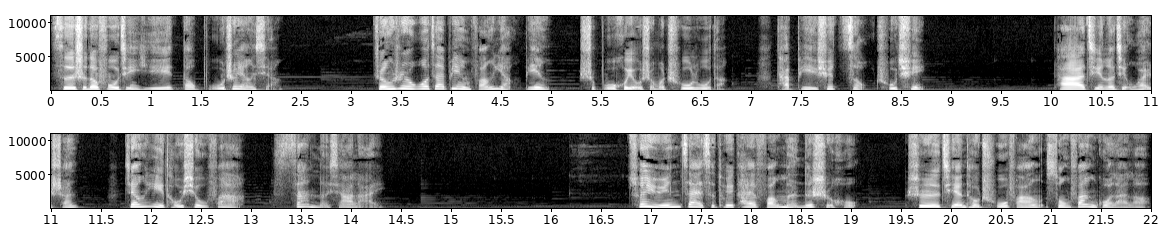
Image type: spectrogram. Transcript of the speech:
此时的傅锦仪倒不这样想，整日窝在病房养病是不会有什么出路的，她必须走出去。他紧了紧外衫，将一头秀发散了下来。崔云再次推开房门的时候，是前头厨房送饭过来了。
